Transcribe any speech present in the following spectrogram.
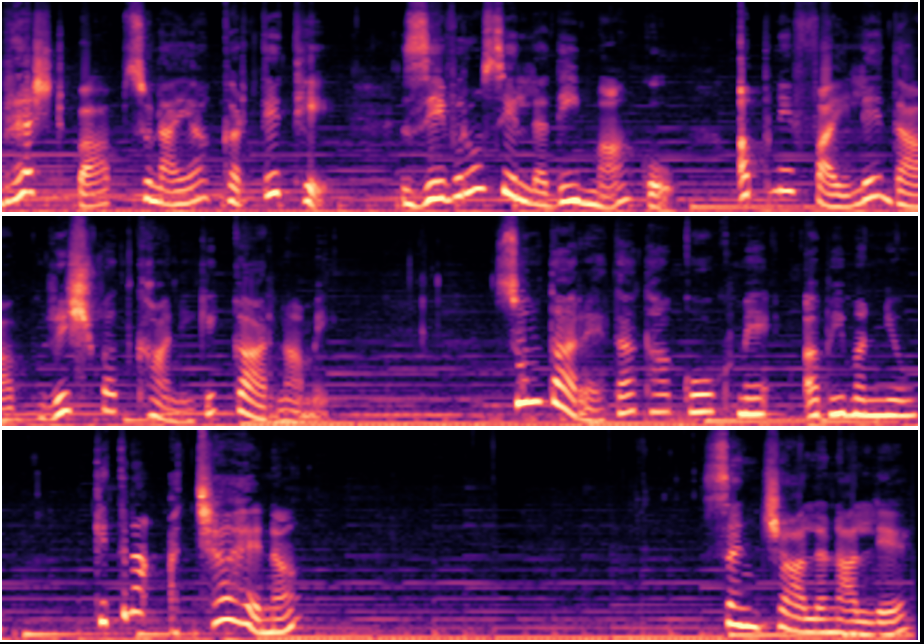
भ्रष्ट बाप सुनाया करते थे। जेवरों से लदी माँ को अपने फाइलें दाब रिश्वत खाने के कारनामे। सुनता रहता था कोख में, अभिमन्यु, कितना अच्छा है ना? संचालनालय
